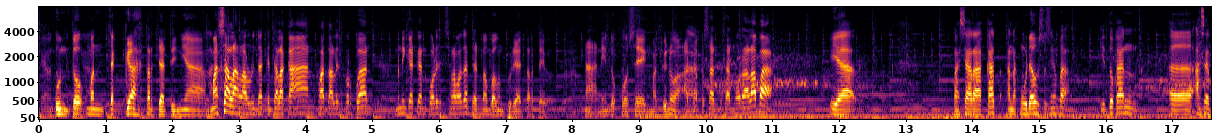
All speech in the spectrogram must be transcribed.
ya, untuk, ya. mencegah terjadinya masalah lalu lintas kecelakaan, fatalis korban, ya. meningkatkan kualitas keselamatan dan membangun budaya tertib. Nah ini untuk closing, Mas Vino nah. ada pesan-pesan moral apa? Ya masyarakat anak muda khususnya Pak itu kan uh, aset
